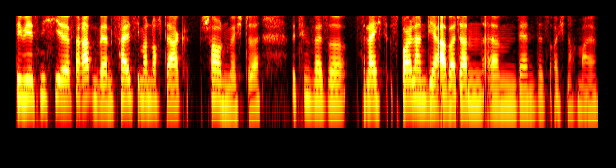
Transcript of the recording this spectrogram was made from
den wir jetzt nicht hier verraten werden, falls jemand noch Dark schauen möchte. Beziehungsweise vielleicht spoilern wir, aber dann ähm, werden wir es euch nochmal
